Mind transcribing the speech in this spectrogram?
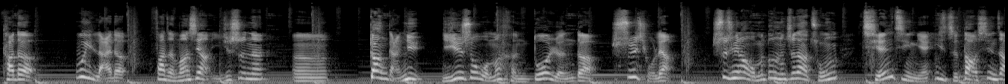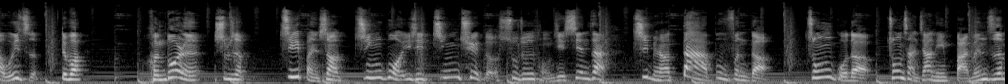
它的。未来的发展方向，也就是呢，嗯，杠杆率，也就是说我们很多人的需求量，需求量我们都能知道，从前几年一直到现在为止，对吧？很多人是不是基本上经过一些精确的数据的统计，现在基本上大部分的中国的中产家庭，百分之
